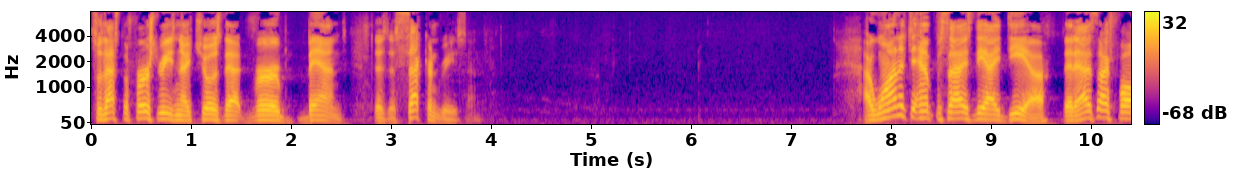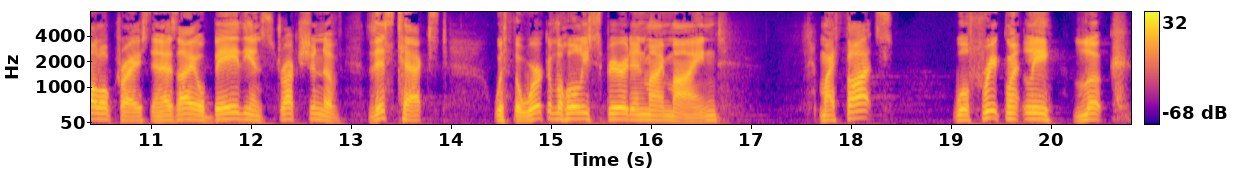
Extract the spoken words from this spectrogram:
So that's the first reason I chose that verb bend. There's a second reason. I wanted to emphasize the idea that as I follow Christ and as I obey the instruction of this text with the work of the Holy Spirit in my mind, my thoughts will frequently look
